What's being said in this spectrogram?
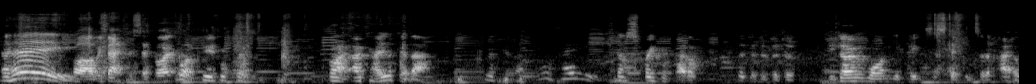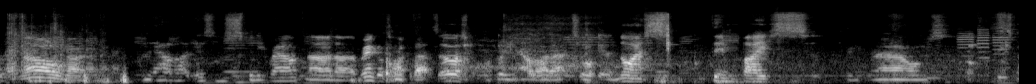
Hey! Oh, I'll be back in a second. Right? What a beautiful present. Right, okay, look at that. Look at that. Oh, hey. It's got a sprinkle paddle. You don't want your pizza sticking to the paddle. No, no, no, no. Put it out like this and spin it round. No, no, we ain't got time for that. So I'll bring it out like that so I'll get a nice thin base. Bring it round. Look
